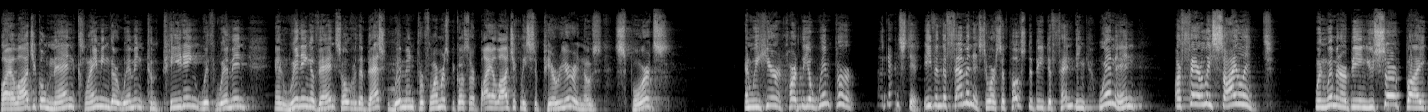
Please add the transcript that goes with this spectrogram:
Biological men claiming they're women, competing with women and winning events over the best women performers because they're biologically superior in those sports. And we hear hardly a whimper against it. Even the feminists who are supposed to be defending women are fairly silent when women are being usurped by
